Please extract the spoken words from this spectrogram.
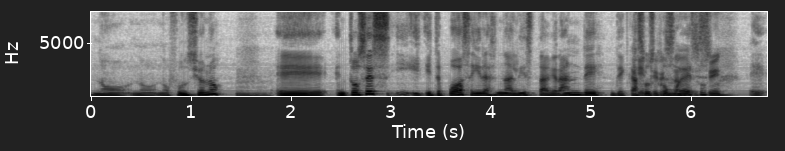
no, no, no funcionó. Eh, entonces, y, y te puedo seguir haciendo una lista grande de casos como esos. sí. Eh,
